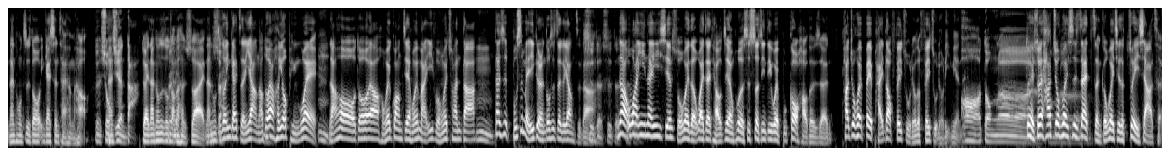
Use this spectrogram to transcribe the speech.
男同志都应该身材很好，对，胸肌很大，对，男同志都长得很帅，男同志都应该怎样，然后都要很有品味，嗯，然后都要很会逛街，很会买衣服，很会穿搭，嗯，但是不是每一个人都是这个样子的，啊，是的，是的。那万一那一些所谓的外在条件或者是社经地位不够好的人，他就会被排到非主流的非主流里面。哦，懂了。对，所以他就会是在整个位阶的最下层，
